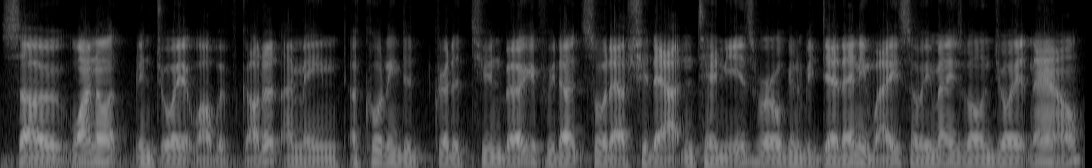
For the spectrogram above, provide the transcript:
So why not enjoy it while we've got it? I mean, according to Greta Thunberg, if we don't sort our shit out in 10 years, we're all gonna be dead anyway, so we may as well enjoy it now.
